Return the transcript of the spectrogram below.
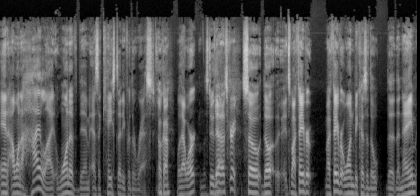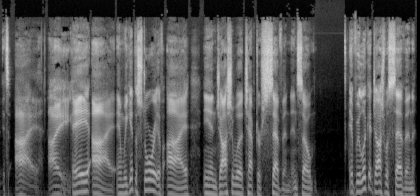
and I want to highlight one of them as a case study for the rest. Okay. Will that work? Let's do that. Yeah, that's great. So the it's my favorite my favorite one because of the the, the name. It's Ai. Ai And we get the story of Ai in Joshua chapter 7. And so if we look at Joshua 7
